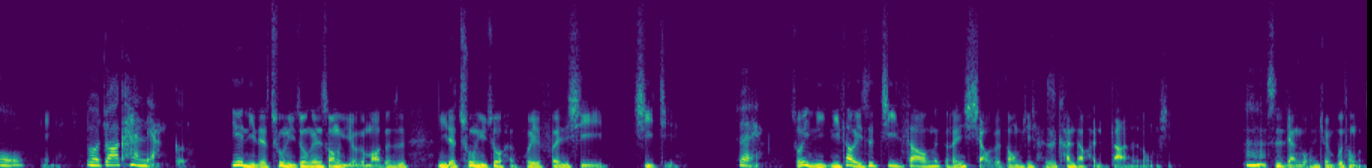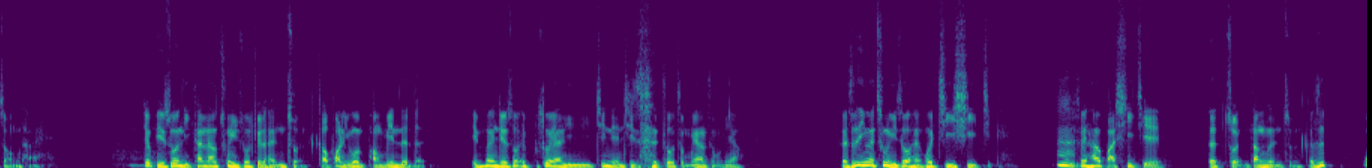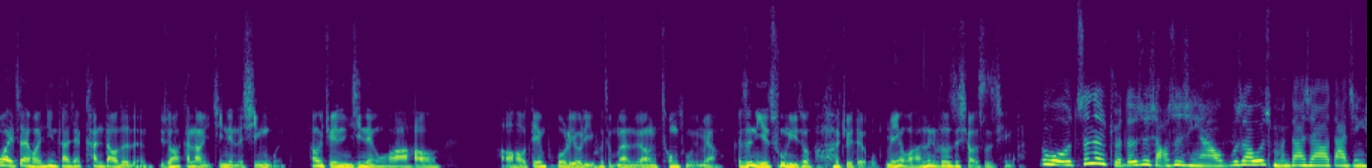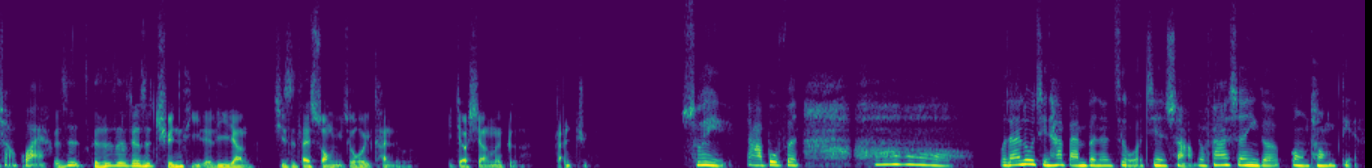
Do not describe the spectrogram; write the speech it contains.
哦，嗯，我就要看两个，因为你的处女座跟双鱼有个矛盾是，你的处女座很会分析细节，对，所以你你到底是记到那个很小的东西，还是看到很大的东西？嗯，是两个完全不同的状态。就比如说，你看到处女座觉得很准，搞不好你问旁边的人，别人就说：“哎，不对啊，你你今年其实都怎么样怎么样。”可是因为处女座很会记细节，嗯，所以他把细节的准当成准，可是。外在环境，大家看到的人，比如说他看到你今年的新闻，他会觉得你今年哇，好好好颠簸流离或怎么样怎么样冲突怎么样。可是你的处女座可能觉得我没有啊，那个都是小事情啊。我真的觉得是小事情啊，我不知道为什么大家要大惊小怪啊。可是可是这就是群体的力量，其实在双鱼座会看的比较像那个感觉。所以大部分哦，我在录其他版本的自我介绍，有发生一个共通点，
